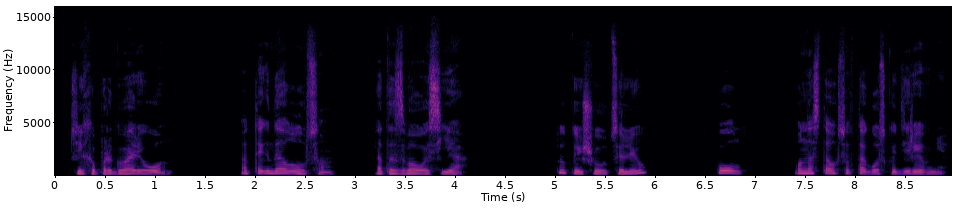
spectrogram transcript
– тихо проговорил он. «А ты к Далусам», – отозвалась я. «Кто-то еще уцелел?» «Пол. Он остался в Тагосской деревне».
